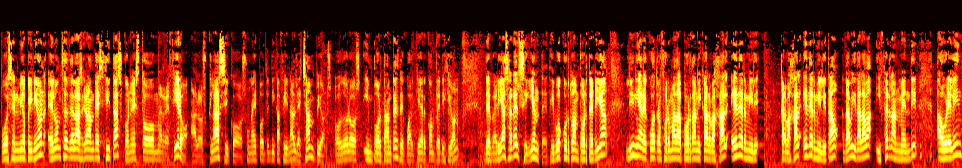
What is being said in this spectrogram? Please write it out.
Pues en mi opinión, el once de las grandes citas, con esto me refiero a los clásicos, una hipotética final de Champions o duelos importantes de cualquier competición, debería ser el siguiente. Thibaut Courtois en portería, línea de cuatro formada por Dani Carvajal, Eder Carvajal, Eder Militao, David Álava y Ferland Mendy, Aurelien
